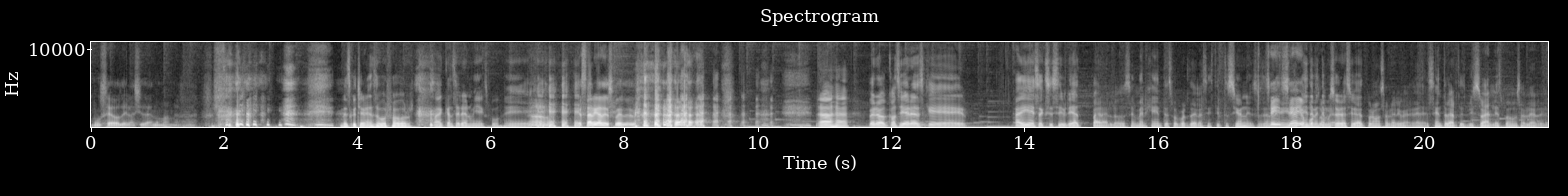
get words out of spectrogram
museo de la ciudad, no mames. No escuchen eso, por favor. Van a cancelar mi expo. Eh, No, no, que salga después. de- Ajá. Pero consideras que hay esa accesibilidad para los emergentes por parte de las instituciones. O sea, Sí, sí hay independientemente oportunidad. Museo de la Ciudad, podemos hablar del Centro de Artes Visuales, podemos hablar del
